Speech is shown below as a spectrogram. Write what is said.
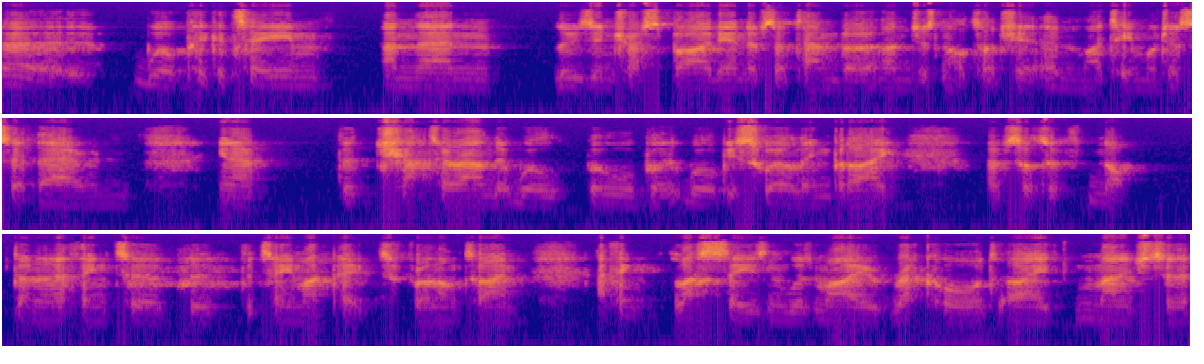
uh, will pick a team and then lose interest by the end of September and just not touch it, and my team will just sit there and you know the chat around it will will will be swirling, but I have sort of not done anything to the, the team I picked for a long time. I think last season was my record. I managed to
